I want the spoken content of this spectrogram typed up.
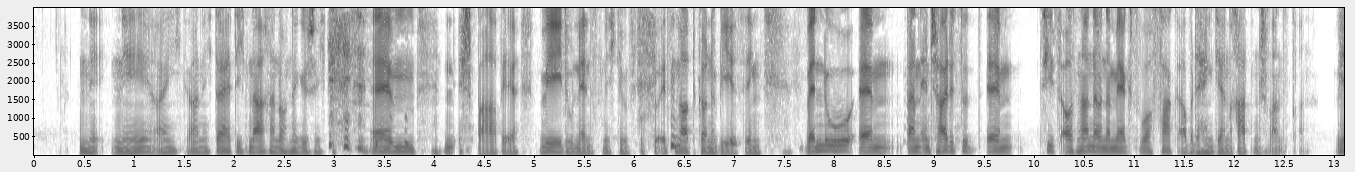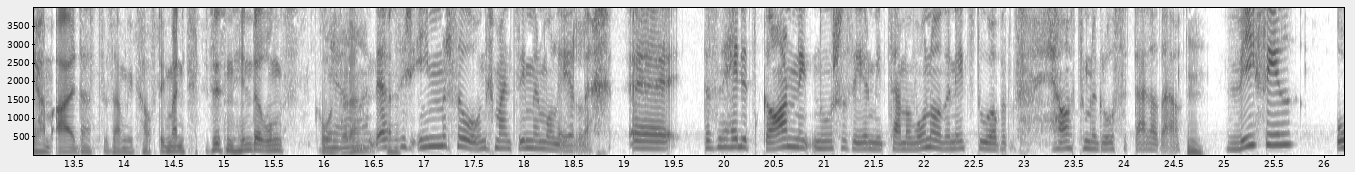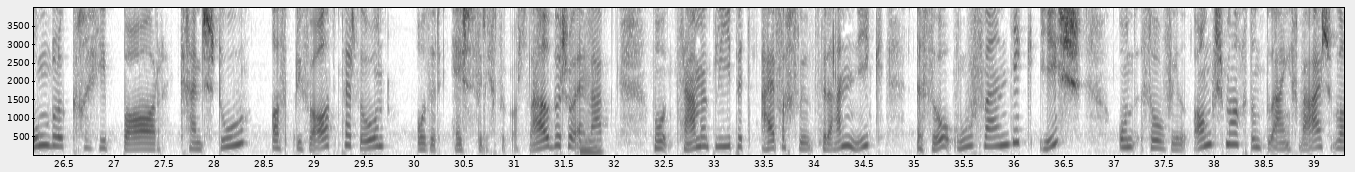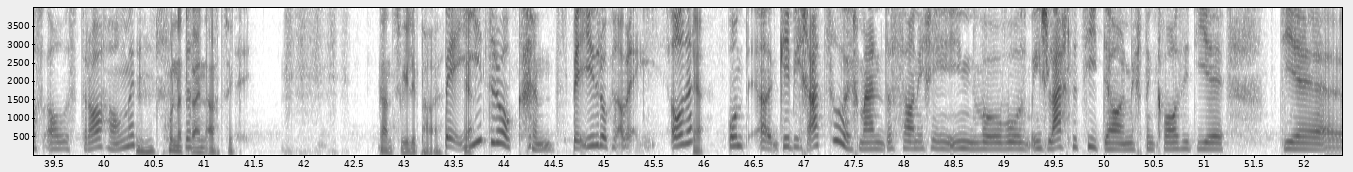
Nee, nee, eigentlich gar nicht. Da hätte ich nachher noch eine Geschichte. ähm, Sparbär. Weh, du nennst mich künftig so. It's not gonna be a thing. Wenn du, ähm, dann entscheidest du, ähm, ziehst auseinander und dann merkst du, oh fuck, aber da hängt ja ein Rattenschwanz dran. Wir haben all das zusammen gekauft. Ich meine, das ist ein Hinderungsgrund, ja, oder? Das also, ist immer so. Und ich meine es immer mal ehrlich. Äh, das hat jetzt gar nicht nur so sehr mit zusammenwohnen oder nicht zu tun, aber ja, zu einem grossen Teil halt auch. Hm. Wie viel unglückliche Paar kennst du als Privatperson oder hast du es vielleicht sogar selber schon mhm. erlebt, wo zusammenbleiben, einfach weil die Trennung so aufwendig ist und so viel Angst macht und du eigentlich weißt, was alles dran hängt. Mhm. 183. Ganz viele Paare. Beeindruckend, ja. beeindruckend. Aber, oder? Ja. Und äh, gebe ich auch zu. Ich meine, das habe ich in, wo, wo, in schlechten Zeiten habe ich dann quasi die, die,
